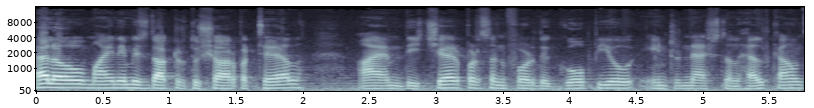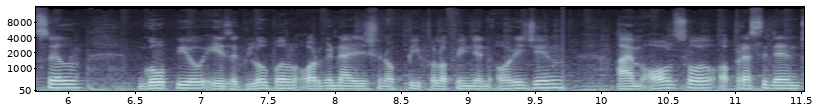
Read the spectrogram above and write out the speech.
Hello, my name is Dr. Tushar Patel. I am the chairperson for the GOPIO International Health Council. GOPIO is a global organization of people of Indian origin. I am also a president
